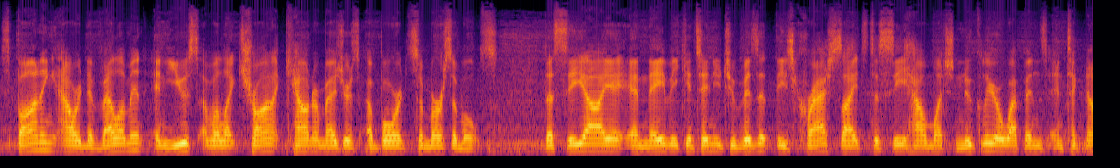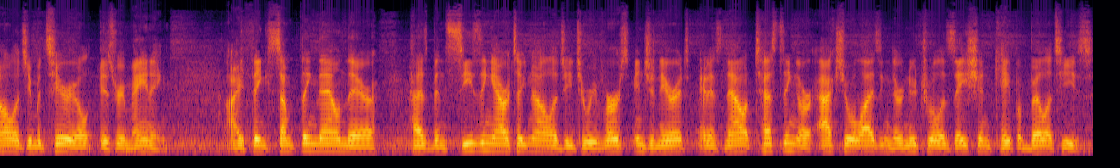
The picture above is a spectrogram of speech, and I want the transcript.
spawning our development and use of electronic countermeasures aboard submersibles. The CIA and Navy continue to visit these crash sites to see how much nuclear weapons and technology material is remaining. I think something down there has been seizing our technology to reverse engineer it and is now testing or actualizing their neutralization capabilities.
